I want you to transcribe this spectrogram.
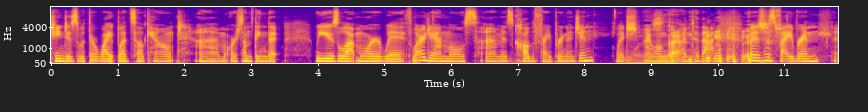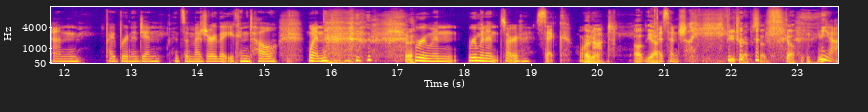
changes with their white blood cell count um, or something that we use a lot more with large animals um, is called fibrinogen which i won't that? go into that but it's just fibrin and fibrinogen. It's a measure that you can tell when rumin ruminants are sick or Okay. not Oh yeah, essentially. Future episodes. Go. yeah.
